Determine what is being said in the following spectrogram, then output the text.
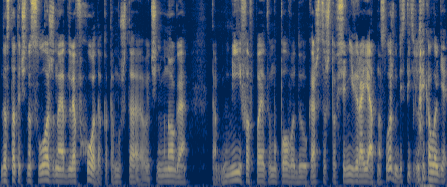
достаточно сложная для входа, потому что очень много там, мифов по этому поводу. Кажется, что все невероятно сложно. Действительно, экология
